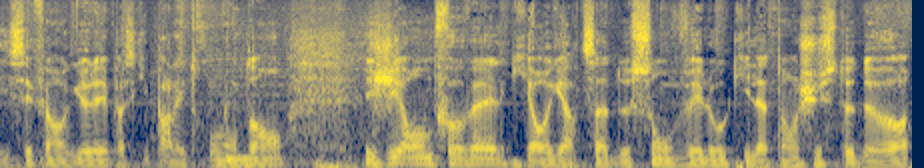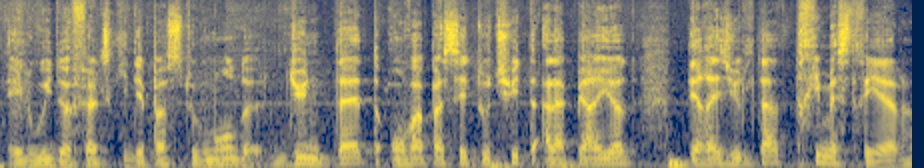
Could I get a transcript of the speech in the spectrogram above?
il s'est fait engueuler parce qu'il parlait trop longtemps. Jérôme Fauvel qui regarde ça de son vélo qu'il attend juste dehors. Et Louis Defels qui dépasse tout le monde d'une tête. On va passer tout de suite à la période des résultats trimestriels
